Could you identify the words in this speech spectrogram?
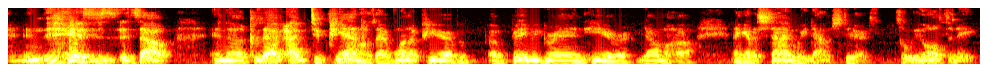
And it's, it's out. And because I, have, I have two pianos, I have one up here, I have a, a baby grand here, Yamaha, and I got a Steinway downstairs. So we alternate.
